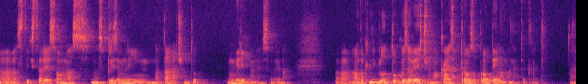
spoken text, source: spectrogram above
Uh, Stik s telesom nas, nas prizemlji in na ta način tudi umiri, ne, seveda. Uh, ampak ni bilo toliko zaveščeno, kaj pravzaprav delamo ne, takrat. Ne.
